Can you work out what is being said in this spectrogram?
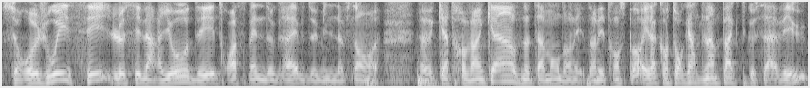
se rejouer, c'est le scénario des trois semaines de grève de 1995, notamment dans les dans les transports. Et là, quand on regarde l'impact que ça avait eu,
